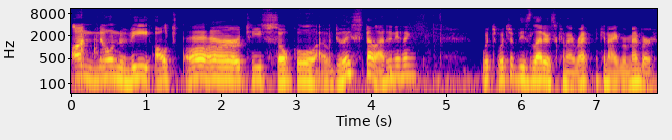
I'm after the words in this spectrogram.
Unown V Alt. He's so cool. Uh, do they spell out anything? Which which of these letters can I re can I remember?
